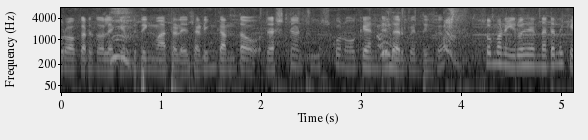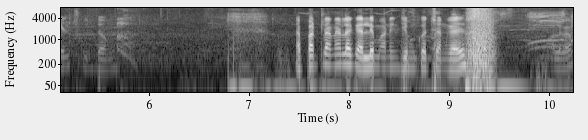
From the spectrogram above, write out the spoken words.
బ్రోకర్తో లైక్ ఎవ్రీథింగ్ మాట్లాడేశాడు. ఇంకంతా జస్ట్ నేను చూసుకొని ఓకే అంటే సరిపోద్ది ఇంకా. సో మనం ఈరోజు ఏంటంటే లైక్ వెళ్ళి చూద్దాం. అప్పట్లోనే లైక్ ఎర్లీ మార్నింగ్ జిమ్కి వచ్చాను గైస్ మామూలుగా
